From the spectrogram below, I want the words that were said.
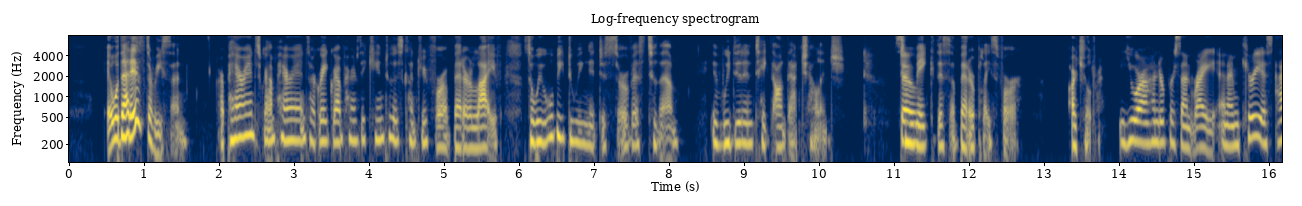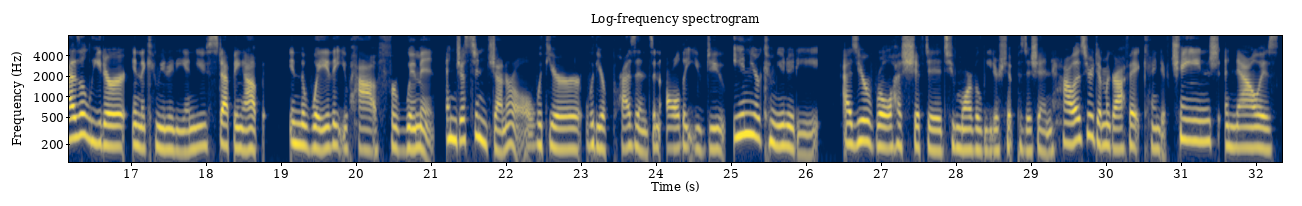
eh, well, that is the reason. Our parents, grandparents, our great grandparents, they came to this country for a better life. So we will be doing a disservice to them if we didn't take on that challenge So to make this a better place for our children. You are 100% right. And I'm curious, as a leader in the community and you stepping up in the way that you have for women and just in general with your with your presence and all that you do in your community as your role has shifted to more of a leadership position how has your demographic kind of changed and now is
